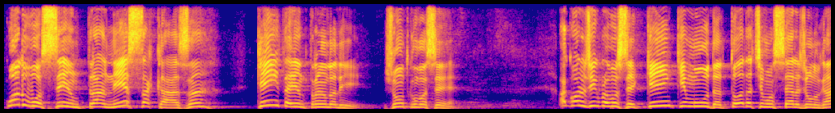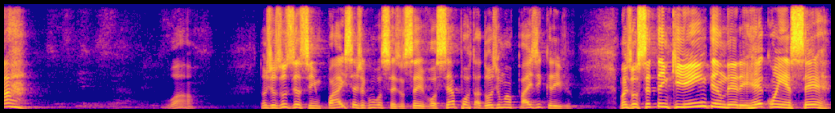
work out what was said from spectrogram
Quando você entrar nessa casa, quem está entrando ali junto com você? Agora eu digo para você: quem que muda toda a atmosfera de um lugar? Uau! Então Jesus diz assim: Paz seja com vocês. Ou seja, você é portador de uma paz incrível. Mas você tem que entender e reconhecer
